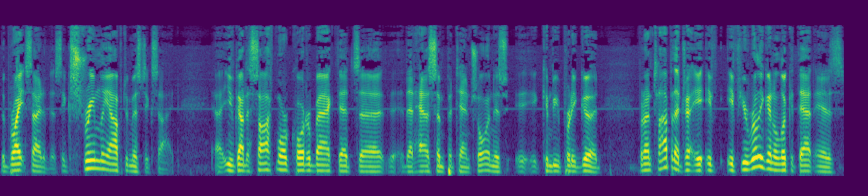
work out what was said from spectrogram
the bright side of this, extremely optimistic side, uh, you've got a sophomore quarterback that's uh, that has some potential and is it can be pretty good. But on top of that, if if you're really going to look at that as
